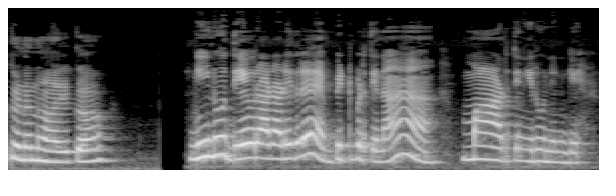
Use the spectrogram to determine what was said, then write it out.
ಗಣನಾಯಕ. ನೀನು ದೇವ್ರ ಆಡಿದ್ರೆ ಬಿಟ್ಟು ಬಿಡ್ತೀನಾ ಮಾಡ್ತೀನಿ ಇರು ನಿನಗೆ.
